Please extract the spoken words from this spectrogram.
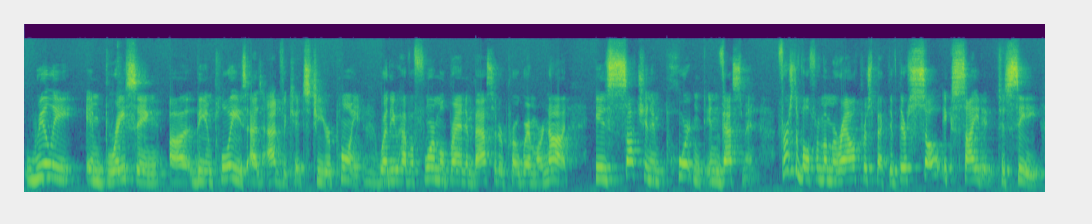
really embracing uh, the employees as advocates, to your point, mm-hmm. whether you have a formal brand ambassador program or not, is such an important investment First of all, from a morale perspective, they're so excited to see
